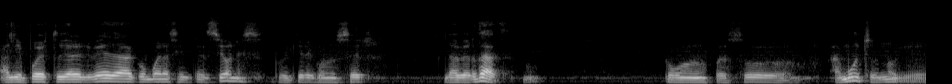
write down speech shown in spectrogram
Alguien puede estudiar el Veda con buenas intenciones porque quiere conocer la verdad, ¿no? Como nos pasó a muchos, ¿no? que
